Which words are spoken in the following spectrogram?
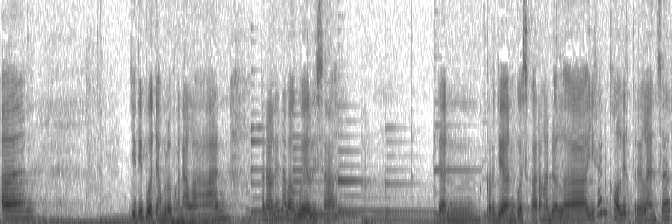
Um, jadi buat yang belum kenalan, kenalin nama gue Elisa. Dan kerjaan gue sekarang adalah, you can call it freelancer,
